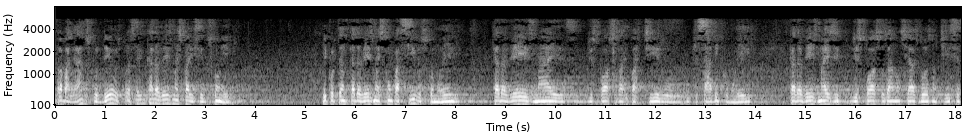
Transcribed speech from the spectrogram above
trabalhados por Deus para serem cada vez mais parecidos com Ele. E, portanto, cada vez mais compassivos como Ele, cada vez mais dispostos a repartir o, o que sabem, como ele, cada vez mais dispostos a anunciar as boas notícias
